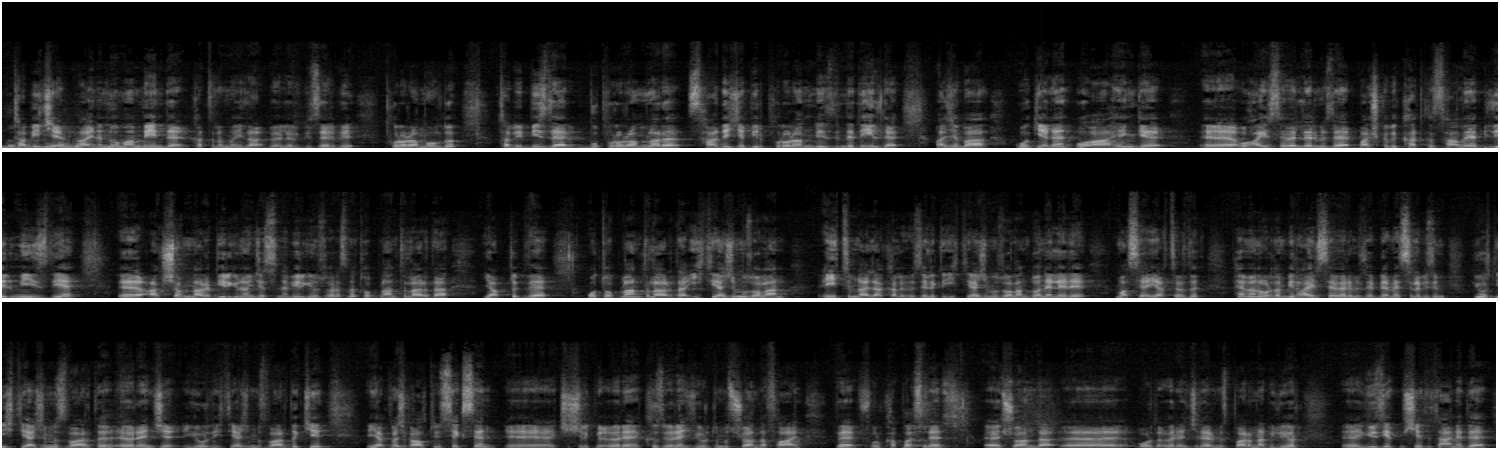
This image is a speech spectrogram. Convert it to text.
e. Tabii ki Numan Bey aynen. Numan Bey'in de katılımıyla böyle güzel bir program oldu. Tabii bizler bu programları sadece bir program nezdinde değil de acaba o gelen o ahenge e, o hayırseverlerimize başka bir katkı sağlayabilir miyiz diye e, akşamları bir gün öncesinde bir gün sonrasında toplantılar da yaptık ve o toplantılarda ihtiyacımız olan eğitimle alakalı özellikle ihtiyacımız olan doneleri masaya yatırdık. Hemen oradan bir hayırseverimiz, mesela bizim yurt ihtiyacımız vardı, Evet. öğrenci yurdu ihtiyacımız vardı ki yaklaşık 680 e, kişilik bir öğren kız öğrenci yurdumuz şu anda faal ve full kapasite Başladınız. e, şu anda e, orada öğrencilerimiz barınabiliyor. E, 177 tane de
